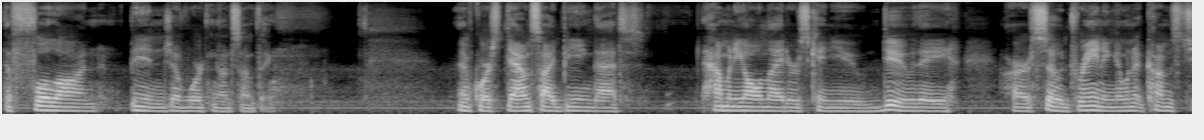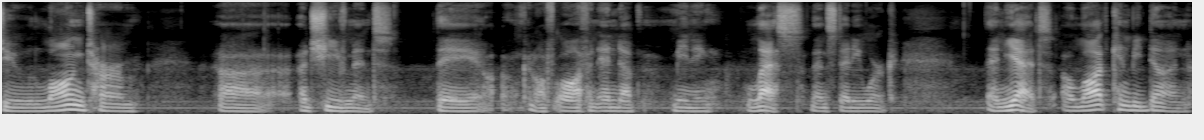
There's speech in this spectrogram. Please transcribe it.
the full on binge of working on something. And of course, downside being that how many all nighters can you do? They are so draining, and when it comes to long term uh, achievement, they can often end up meaning less than steady work. And yet, a lot can be done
